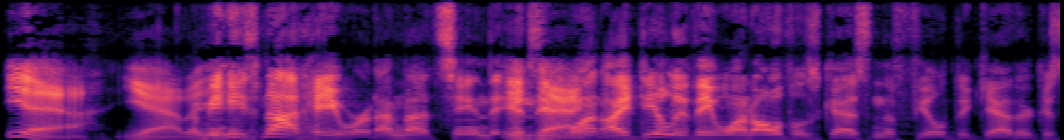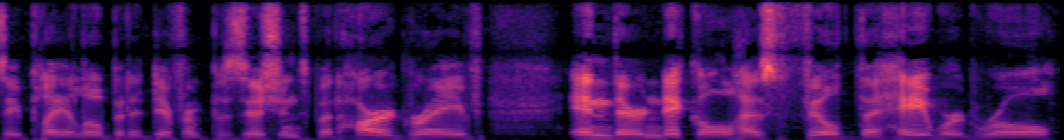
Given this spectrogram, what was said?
Yeah, yeah. I mean, he's not Heyward. I'm not saying that. And they Exactly. want, ideally, they want all those guys in the field together because they play a little bit of different positions. But Hargrave, in their nickel, has filled the Heyward role.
